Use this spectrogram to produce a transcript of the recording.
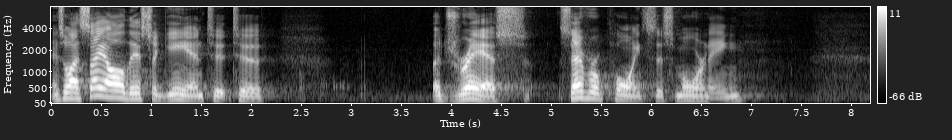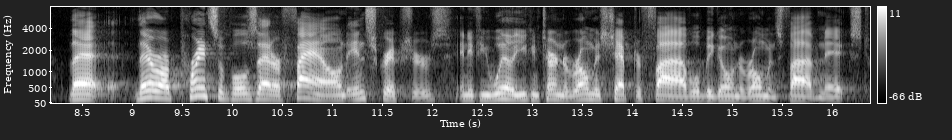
And so I say all this again to, to address several points this morning that there are principles that are found in scriptures and if you will you can turn to romans chapter 5 we'll be going to romans 5 next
